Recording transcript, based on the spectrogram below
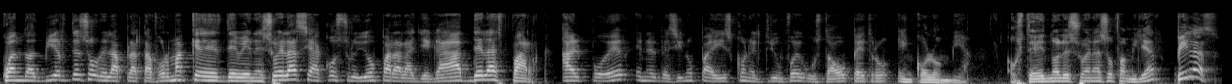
cuando advierte sobre la plataforma que desde Venezuela se ha construido para la llegada de las FARC al poder en el vecino país con el triunfo de Gustavo Petro en Colombia. ¿A ustedes no les suena eso familiar? ¡Pilas!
